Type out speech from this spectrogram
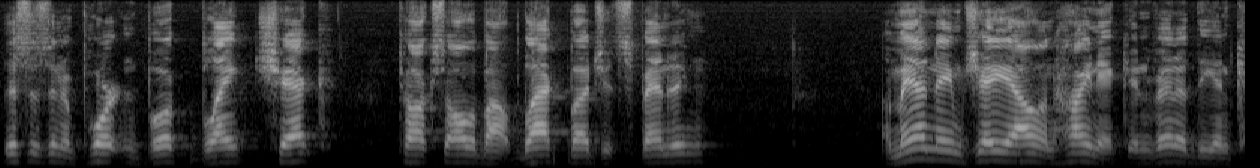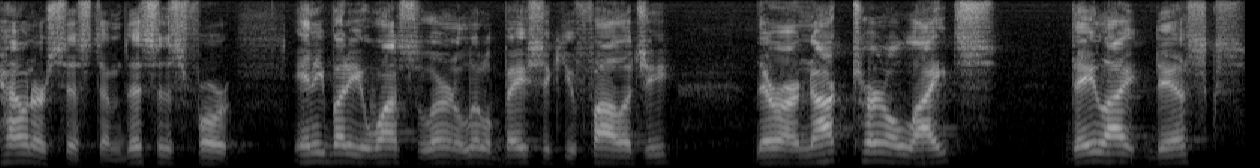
This is an important book, Blank Check, talks all about black budget spending. A man named J. Allen Hynek invented the encounter system. This is for anybody who wants to learn a little basic ufology. There are nocturnal lights, daylight discs,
